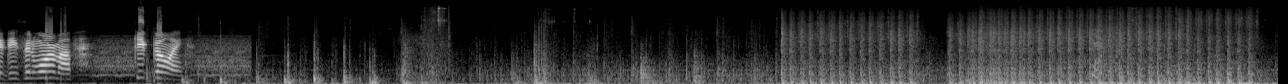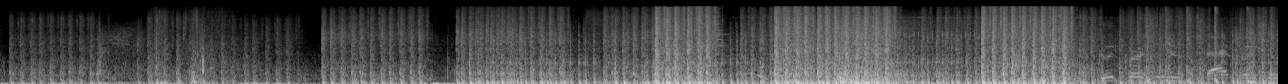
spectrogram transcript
A decent warm up. Keep going. Good person, bad person.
